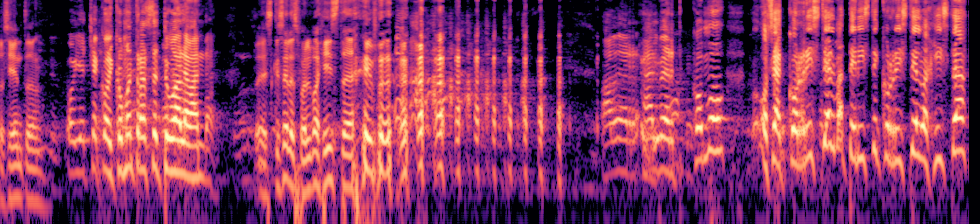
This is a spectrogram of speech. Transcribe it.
lo siento. Oye, Checo, ¿y cómo entraste tú a la banda? Es que se les fue el bajista. A ver, Albert, ¿cómo? O sea, ¿corriste al baterista y corriste al bajista?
